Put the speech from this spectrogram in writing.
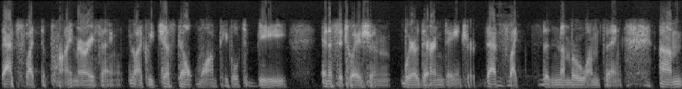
That's like the primary thing. Like we just don't want people to be in a situation where they're endangered. That's like the number one thing. Um,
